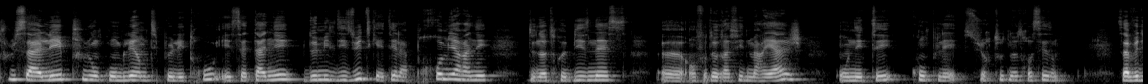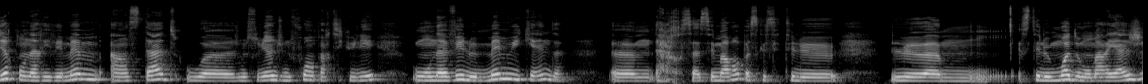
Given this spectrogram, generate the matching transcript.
plus ça allait, plus on comblait un petit peu les trous. Et cette année 2018, qui a été la première année de notre business en photographie de mariage, on était complet sur toute notre saison. Ça veut dire qu'on arrivait même à un stade où, euh, je me souviens d'une fois en particulier, où on avait le même week-end. Euh, alors c'est assez marrant parce que c'était le, le, euh, c'était le mois de mon mariage.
